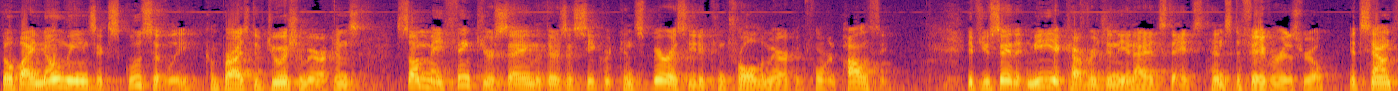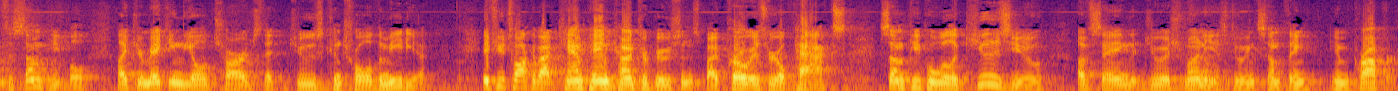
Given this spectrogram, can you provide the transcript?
Though by no means exclusively comprised of Jewish Americans, some may think you're saying that there's a secret conspiracy to control American foreign policy. If you say that media coverage in the United States tends to favor Israel, it sounds to some people like you're making the old charge that Jews control the media. If you talk about campaign contributions by pro Israel PACs, some people will accuse you of saying that Jewish money is doing something improper.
